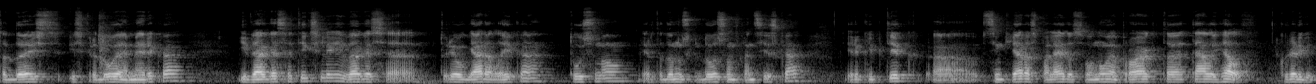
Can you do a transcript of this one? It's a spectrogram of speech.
Tada įskridau į Ameriką, į Vegasą tiksliai, Vegasą turėjau gerą laiką, tūsinau ir tada nuskridau į San Franciską ir kaip tik uh, Sinclairas paleido savo naują projektą Tally Health, kur irgi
